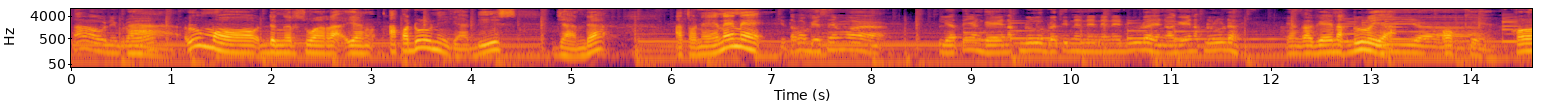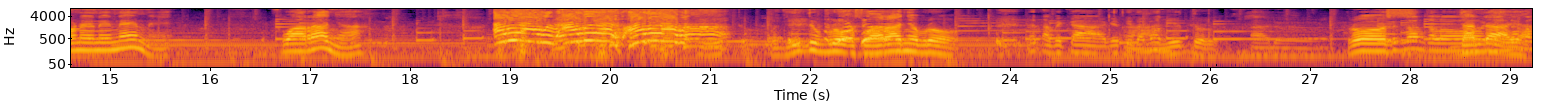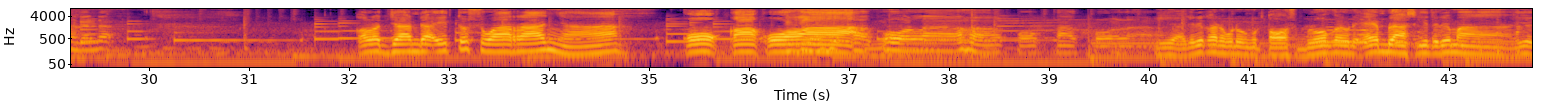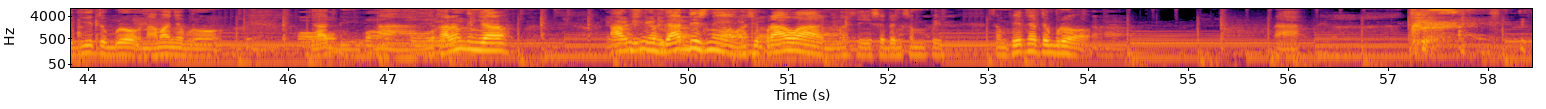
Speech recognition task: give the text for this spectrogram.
Tahu nih bro. Nah, lu mau denger suara yang apa dulu nih, gadis, janda, atau nenek-nenek? Kita mah biasanya mah lihatnya yang gak enak dulu berarti nenek-nenek dulu dah yang agak enak dulu dah. Yang kagak enak dulu ya? Iya. Oke, kalau nenek-nenek suaranya Abang, abang, abang. Gitu. Begitu bro, suaranya bro. Lihat sampai kaget kita Nah, bang. gitu. Aduh. Terus Terus bang kalau janda, ya. bang janda. Kalau janda itu suaranya Coca-Cola. Coca-Cola, Coca-Cola. Iya, jadi kan udah tos belum kan udah eblas gitu dia mah. Iya gitu, Bro. Namanya, Bro. Jadi, nah, ya sekarang tinggal sih gadis-gadis, yang gadis nih, masih perawan, masih sedang sempit. Sempitnya tuh, Bro. Nah, Nah,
